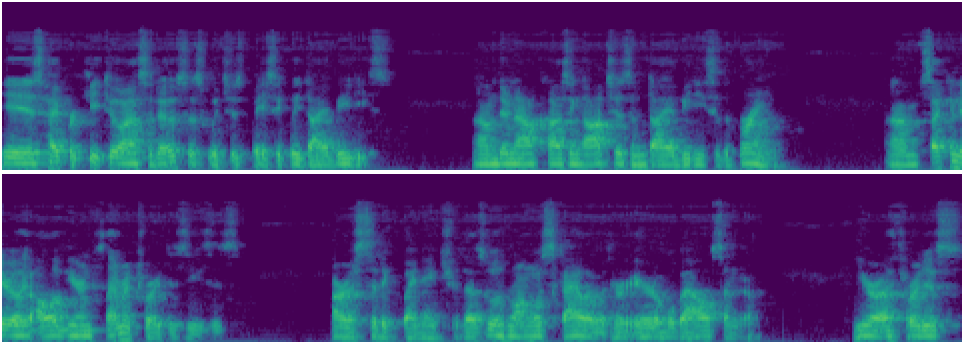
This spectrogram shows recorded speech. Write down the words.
is hyperketoacidosis, which is basically diabetes. Um, they're now causing autism, diabetes of the brain. Um, secondarily, all of your inflammatory diseases are acidic by nature. That's what's wrong with Skylar with her irritable bowel syndrome. Your arthritis,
